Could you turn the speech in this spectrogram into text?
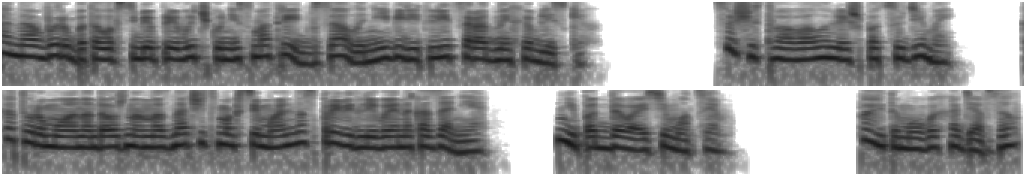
она выработала в себе привычку не смотреть в зал и не видеть лица родных и близких. Существовал лишь подсудимый, которому она должна назначить максимально справедливое наказание, не поддаваясь эмоциям. Поэтому, выходя в зал,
